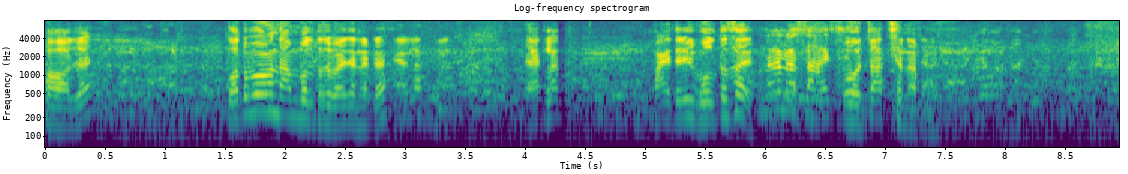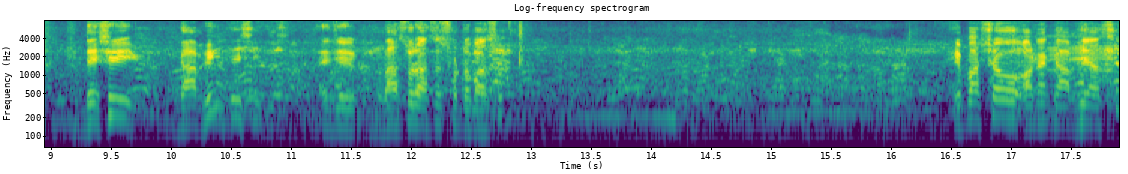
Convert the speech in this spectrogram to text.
পাওয়া যায়। কত পরিমাণ দাম বলতেছে ভাইজান এটা? এক লাখ পঁয়ত্রিশ বলতেছে? না না সাইজ। ও চাচ্ছেন আপনি। দেশি গাভী? দেশি এই যে বাছুর আছে ছোট বাছুর এপাশেও অনেক গাভী আছে।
